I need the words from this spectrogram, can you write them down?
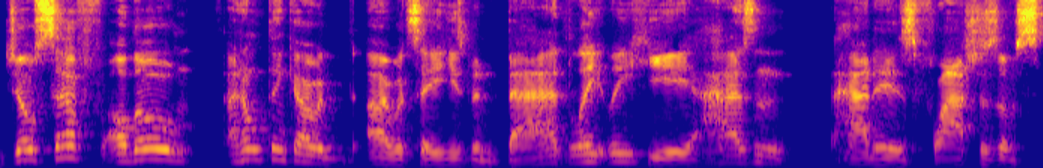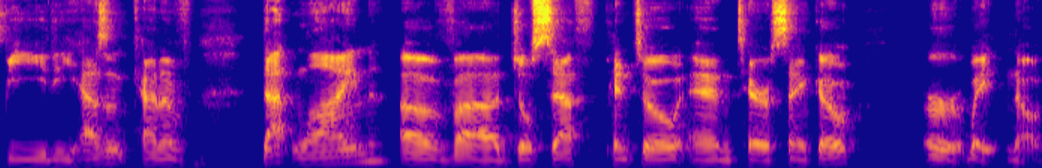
Joseph, although I don't think I would I would say he's been bad lately. He hasn't had his flashes of speed. He hasn't kind of that line of uh, Joseph Pinto and Tarasenko. Or wait, no,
